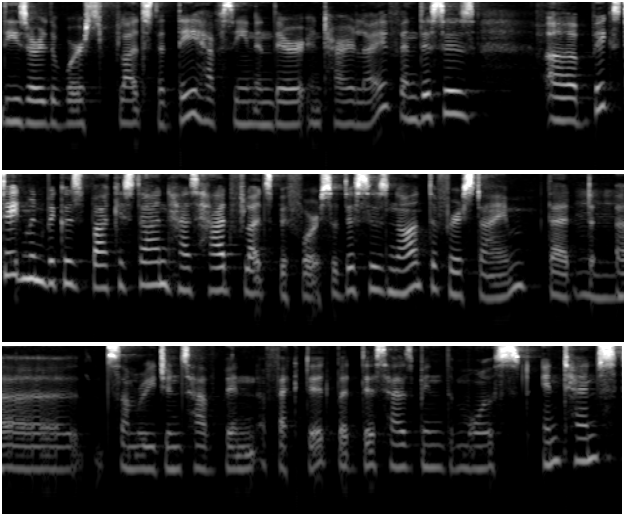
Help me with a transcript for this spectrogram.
these are the worst floods that they have seen in their entire life. And this is a big statement because Pakistan has had floods before. So this is not the first time that mm-hmm. uh, some regions have been affected, but this has been the most intense,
